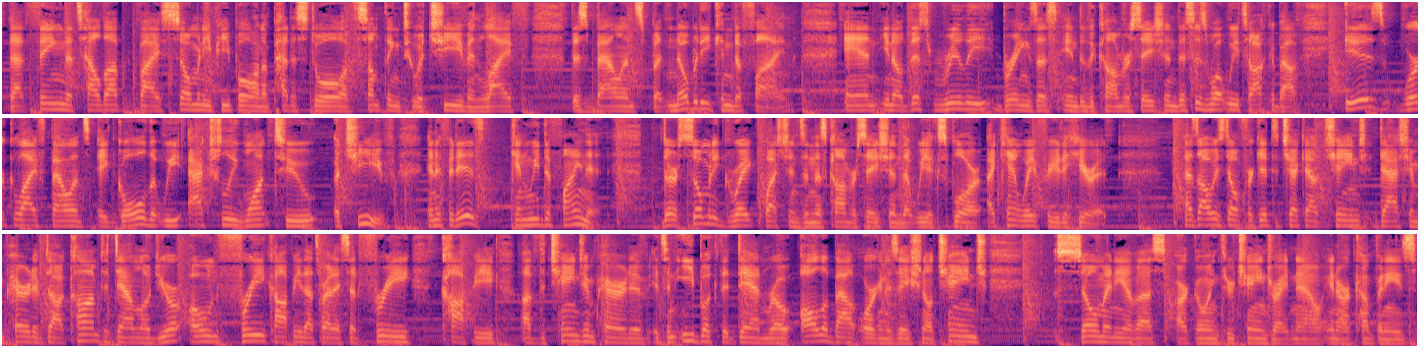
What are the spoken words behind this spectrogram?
that thing that's held up by so many people on a pedestal of something to achieve in life, this balance, but nobody can define. And, you know, this really brings us into the conversation. This is what we talk about. Is work life balance a goal that we actually want to achieve? And if it is, can we define it? There are so many great questions in this conversation that we explore. I can't wait for you to hear it. As always, don't forget to check out change-imperative.com to download your own free copy. That's right, I said free copy of the Change Imperative. It's an ebook that Dan wrote all about organizational change. So many of us are going through change right now in our companies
